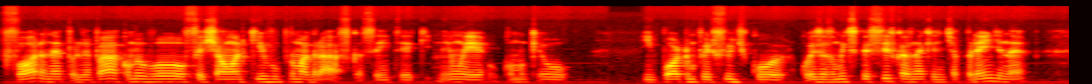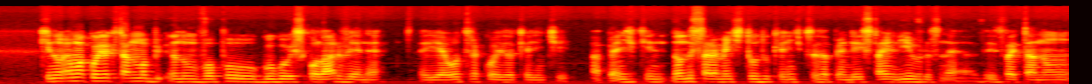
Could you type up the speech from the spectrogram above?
fora, né? Por exemplo, ah, como eu vou fechar um arquivo para uma gráfica sem ter nenhum erro, como que eu importo um perfil de cor, coisas muito específicas, né, que a gente aprende, né? Que não é uma coisa que está numa eu não vou pro Google escolar ver, né? Aí é outra coisa que a gente aprende que não necessariamente tudo que a gente precisa aprender está em livros, né? Às vezes vai estar tá num,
